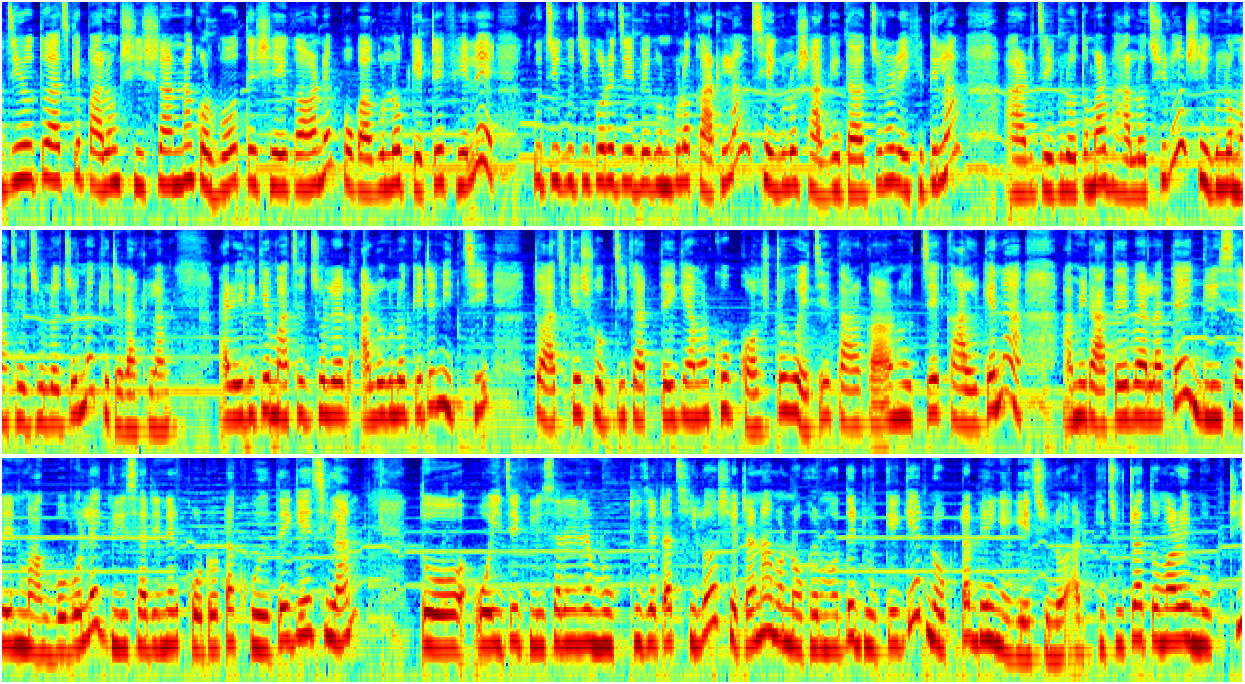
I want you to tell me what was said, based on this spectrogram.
যেহেতু আজকে পালং শীষ রান্না করব, তো সেই কারণে পোকাগুলো কেটে ফেলে কুচি কুচি করে যে বেগুনগুলো কাটলাম, সেগুলো শাকে দেওয়ার জন্য রেখে দিলাম। আর যেগুলো তোমার ভালো ছিল, সেগুলো মাছের ঝোলের জন্য কেটে রাখলাম। আর এদিকে মাছের ঝোলের আলুগুলো কেটে নিচ্ছি। তো আজকে সবজি কাটতে গিয়ে আমার খুব কষ্ট হয়েছে। তার কারণ হচ্ছে কালকে না আমি রাতের বেলাতে গ্লিসারিন মাখবো বলে গ্লিসারিনের কোটোটা খুলতে গিয়েছিলাম। তো ওই যে গ্লিসারিনের মুখটি যেটা ছিল, সেটা না আমার নখের মধ্যে ঢুকে গিয়ে নখটা ভেঙে গিয়েছিল আর কিছুটা তোমার ওই মুখটি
